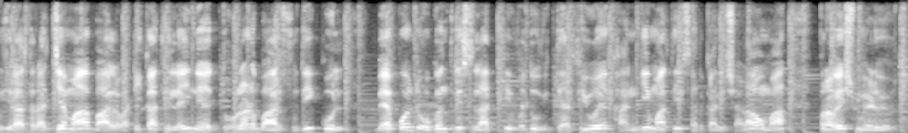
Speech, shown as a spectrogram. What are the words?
ગુજરાત રાજ્યમાં બાલવાટિકાથી લઈને ધોરણ બાર સુધી કુલ બે પોઈન્ટ ઓગણત્રીસ લાખથી વધુ વિદ્યાર્થીઓએ ખાનગીમાંથી સરકારી શાળાઓમાં પ્રવેશ મેળવ્યો છે.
